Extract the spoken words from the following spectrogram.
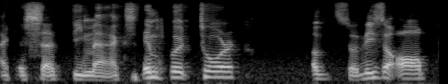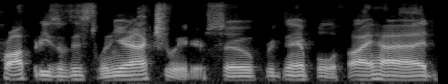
I can set the max input torque, of, so these are all properties of this linear actuator. So for example, if I had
